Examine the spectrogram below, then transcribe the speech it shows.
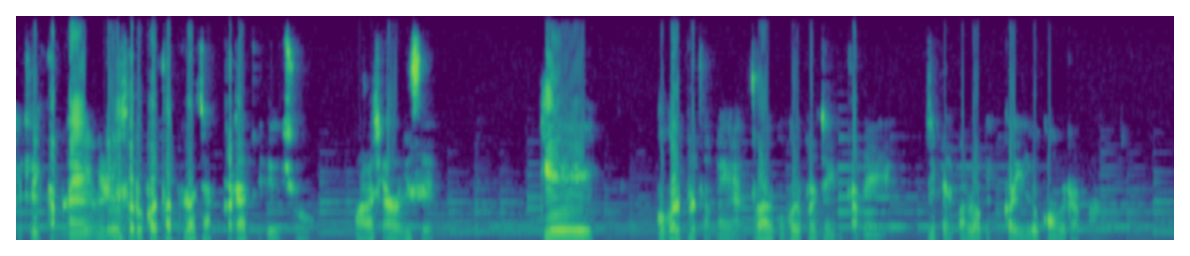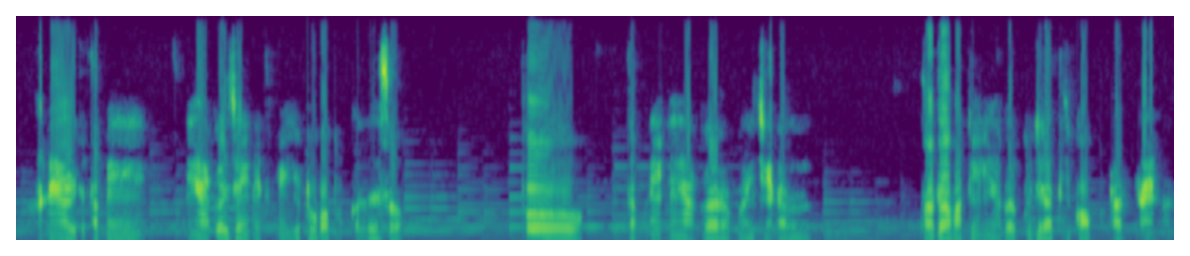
કેટલીક તમને વીડિયો શરૂ કરતા પહેલાં જાણકારી આપી દઉં છું મારા ચેનલ વિશે. કે ગૂગલ પર તમે અથવા ગૂગલ પર જઈને તમે જીમેલમાં લોગિન કરી લો કોમ્પ્યુટરમાં અને આવી રીતે તમે અહીંયા આગળ જઈને તમે યુટ્યુબ ઓપન કરી લેશો. તો તમને અહીંયા આગળ મારી ચેનલ શોધવા માટે અહીંયા આગળ ગુજરાતી કોમ્પ્યુટર ટ્રેનર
